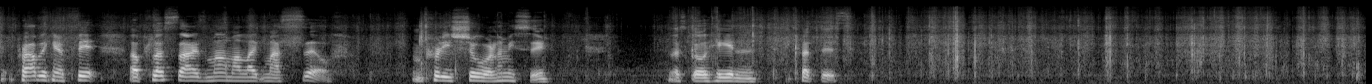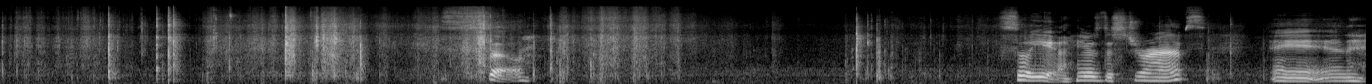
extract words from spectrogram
it probably can fit a plus size mama like myself. I'm pretty sure. Let me see. Let's go ahead and cut this. So, so yeah here's the straps and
